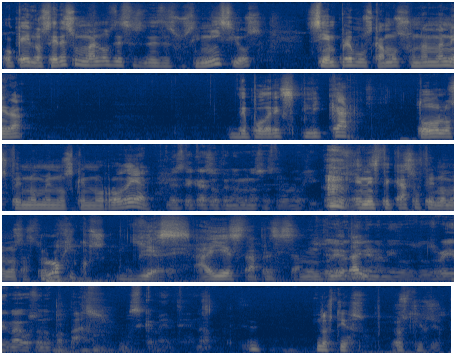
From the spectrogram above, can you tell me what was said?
ok, los seres humanos desde, desde sus inicios siempre buscamos una manera de poder explicar todos los fenómenos que nos rodean. En este caso, fenómenos astrológicos. En este caso, fenómenos astrológicos. Yes, ahí está precisamente el no detalle. amigos, los Reyes Magos son los papás, básicamente, ¿no? Los tíos, Los tíos.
